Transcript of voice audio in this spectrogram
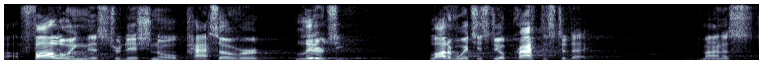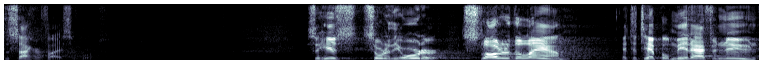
uh, following this traditional Passover liturgy, a lot of which is still practiced today minus the sacrifice, of course. So here's sort of the order slaughter the lamb at the temple mid afternoon,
